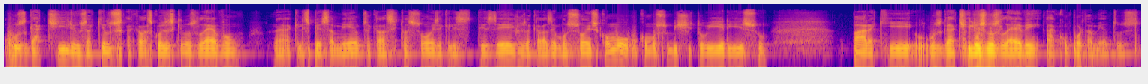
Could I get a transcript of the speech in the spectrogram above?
os gatilhos, aquelas coisas que nos levam, né, aqueles pensamentos, aquelas situações, aqueles desejos, aquelas emoções, como, como substituir isso para que os gatilhos nos levem a comportamentos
